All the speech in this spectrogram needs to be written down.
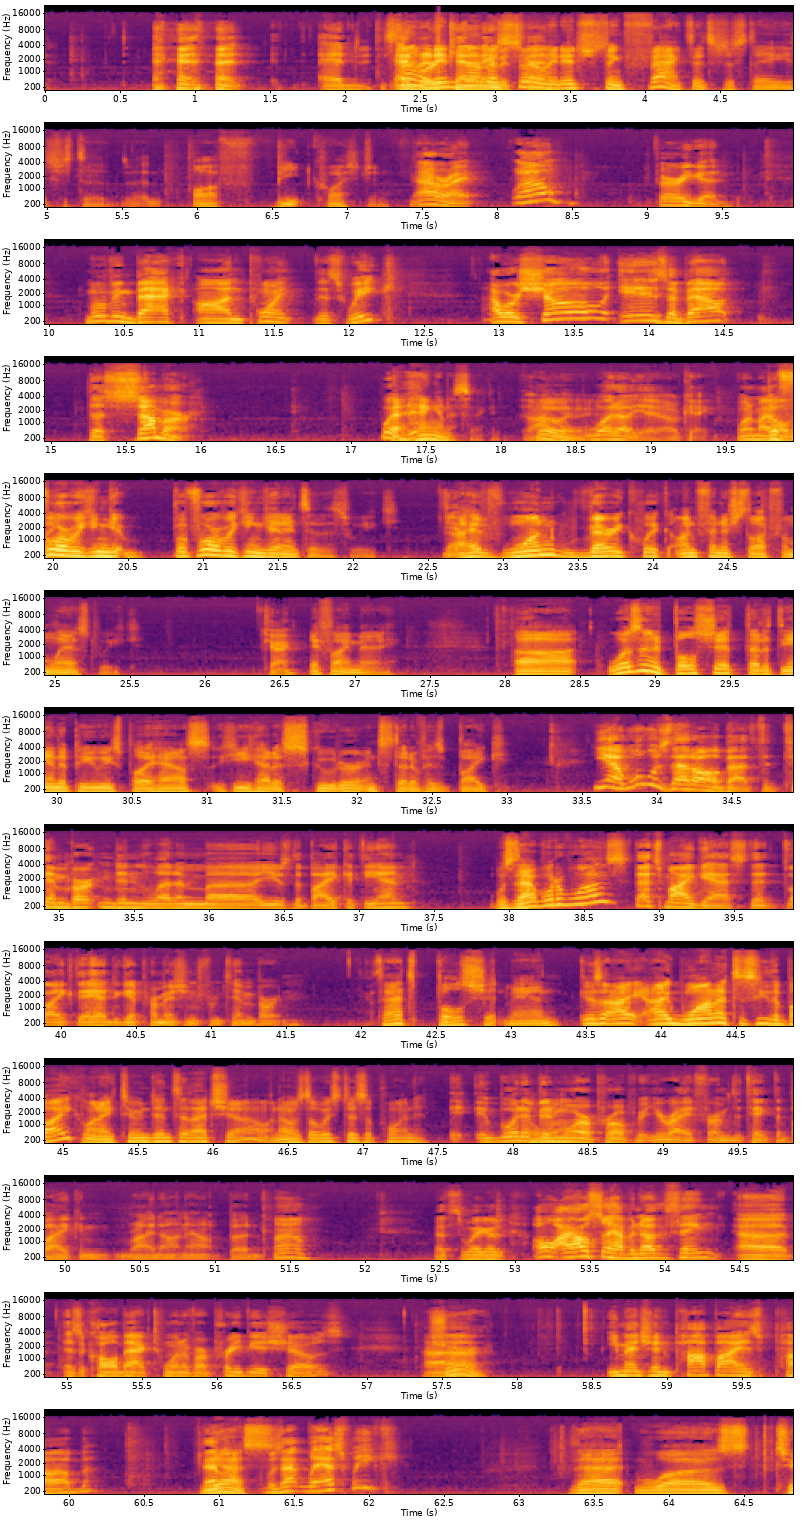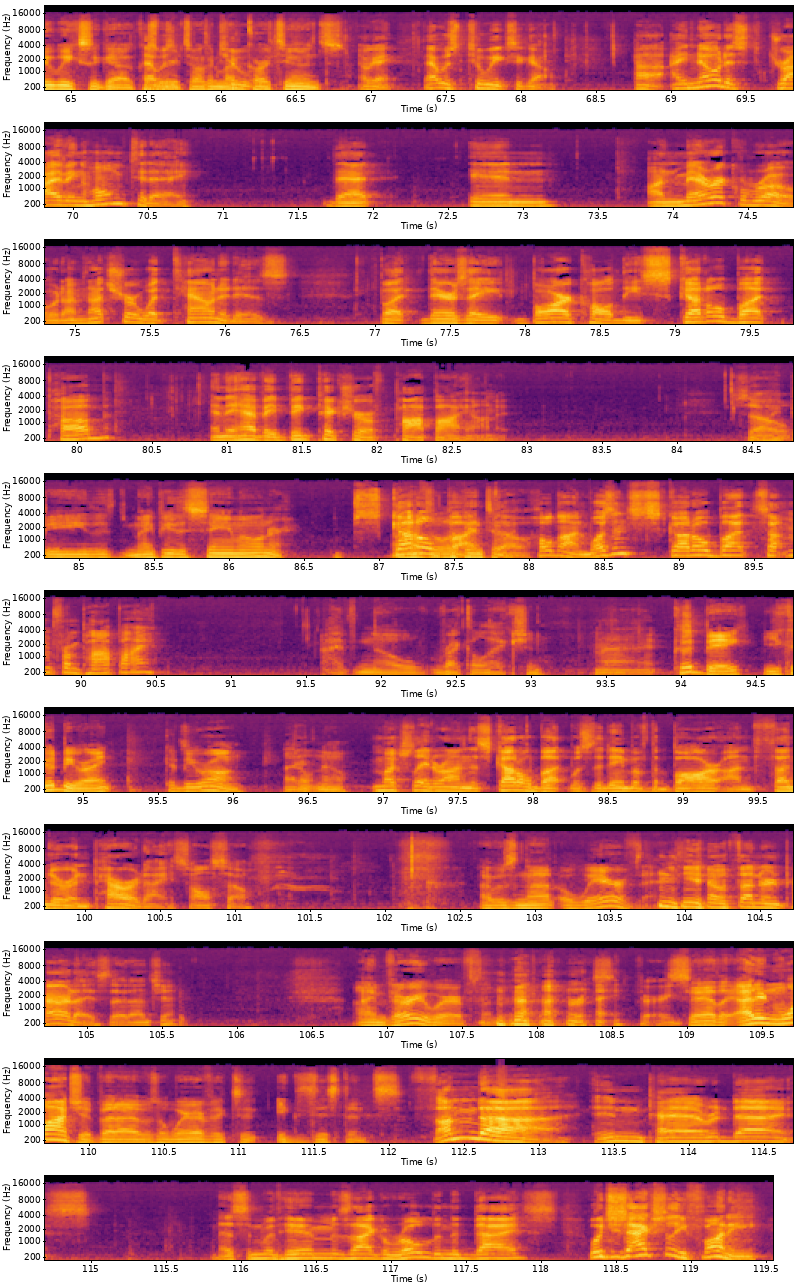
that Ed It's not, Edward an, not Kennedy was necessarily an interesting fact. It's just a it's just a, an offbeat question. All right. Well, very good. Moving back on point this week, our show is about the summer. Wait, hang on a second. Wait, wait, wait. What? Oh, yeah. Okay. What am I? Before we can get before we can get into this week, Yeah. I have one very quick unfinished thought from last week. Okay. if I may. Uh, wasn't it bullshit that at the end of Pee Wee's Playhouse he had a scooter instead of his bike? Yeah. What was that all about? That Tim Burton didn't let him uh, use the bike at the end? Was that what it was? That's my guess. That like they had to get permission from Tim Burton. That's bullshit, man. Because I, I wanted to see the bike when I tuned into that show, and I was always disappointed. It, it would have Oh, been well. more appropriate. You're right for him to take the bike and ride on out. But well, that's the way it goes. Oh, I also have another thing uh, as a callback to one of our previous shows. Uh, sure. You mentioned Popeye's Pub. That, Yes. Was that last week? That was two weeks ago because we were talking two- about cartoons. Okay, that was two weeks ago. Uh, I noticed driving home today that in on Merrick Road, I'm not sure what town it is, but there's a bar called the Scuttlebutt Pub, and they have a big picture of Popeye on it. So Might be the, might be the same owner. I'll have to look Scuttlebutt, though. it. Hold on, wasn't Scuttlebutt something from Popeye? I have no recollection. All right. Could be. You could be right. Could be wrong. I don't know. Much later on, the Scuttlebutt was the name of the bar on Thunder in Paradise. Also, I was not aware of that. you know Thunder in Paradise, though, don't you? I'm very aware of Thunder. right. Very Sadly, I didn't watch it, but I was aware of its existence. Thunder in paradise. Messing with him is like rolling the dice. Which is actually funny.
